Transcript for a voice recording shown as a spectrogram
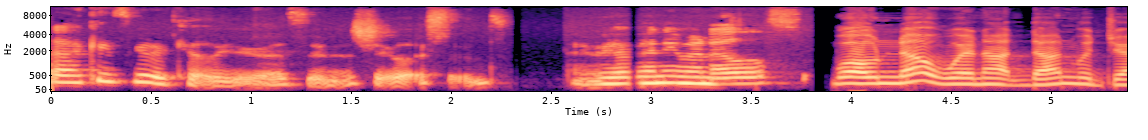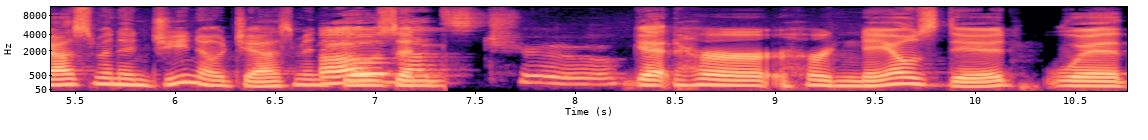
Jackie's gonna kill you as soon as she listens. Do we have anyone else? Well, no, we're not done with Jasmine and Gino. Jasmine Oh, goes and that's true. get her her nails did with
